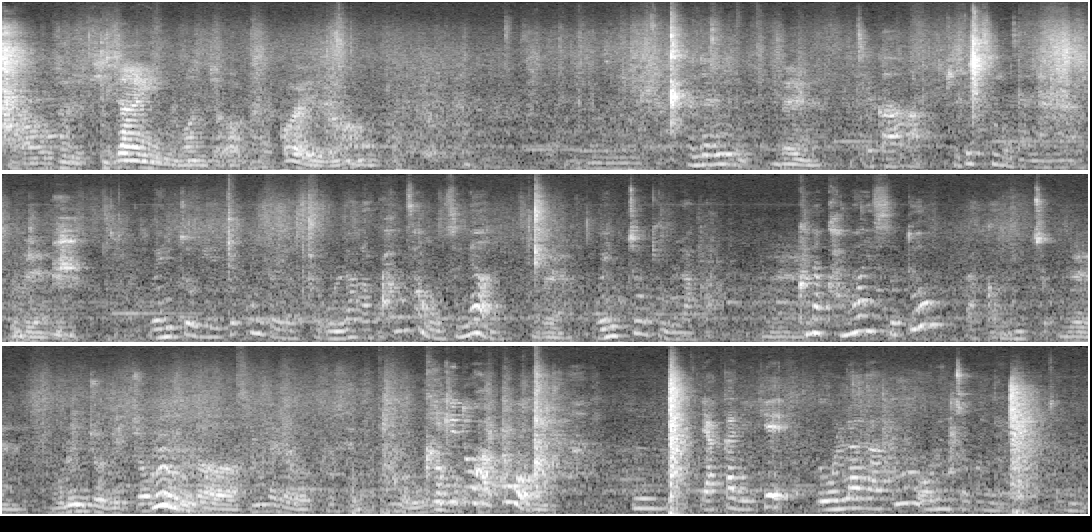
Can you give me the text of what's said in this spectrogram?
아, 우선 디자인 먼저 할 거예요. 원장님 네, 제가 비대칭이잖아요. 네, 왼쪽이 조금 더 이렇게 올라가고 항상 웃으면 네, 왼쪽이 올라가 네. 그냥 가만히 있어도 약간 왼쪽 네, 오른쪽이 조금 음. 더 상대적으로 크세요. 한번 크기도? 하고 음, 약간 이게 올라가고 오른쪽은 좀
